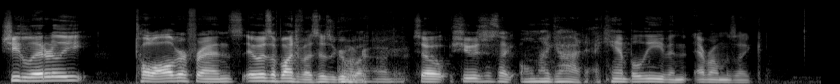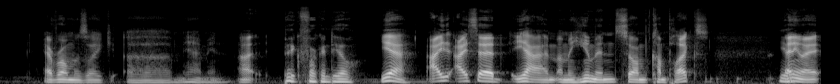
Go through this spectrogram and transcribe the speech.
She literally told all of her friends. It was a bunch of us. It was a group of Okay, us. okay. So she was just like, "Oh my god, I can't believe!" And everyone was like, everyone was like, um, "Yeah, I mean, I, Big fucking deal. yeah." I I said, "Yeah, I'm, I'm a human, so I'm complex." Yeah. Anyway,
